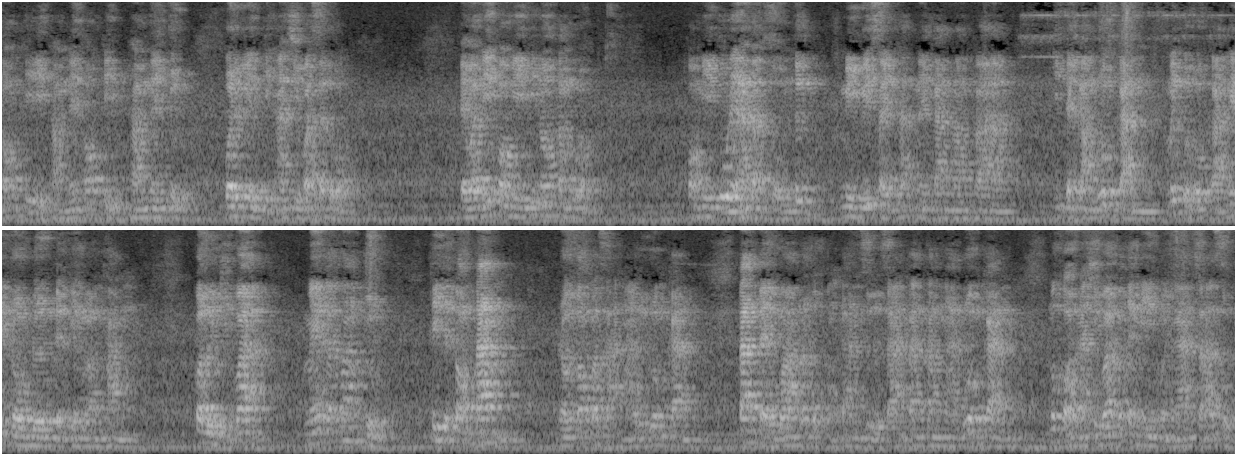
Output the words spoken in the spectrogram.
ท้องที่ทำในท้องถิ่นทำในจุดบริเวณที่อาชีวะสะดวก แต่วันนี้พอมีพี่น้องตำรวจ พอมีผู้บริหารระดับสูงซึ่งมีวิสัยทัศน์ในการนำพากิจกรรมร่วมกัน ไม่เปิดโอกาสให้เราเดินแต่เพียงลำพังก็เลยคิดว่าแม้กระทั่งจุดที่จะต้องตั้ง เราต้องประสานหารือร่วมกัน ตั้งแต่วางระบบของการสื่อสารการทำงานร่วมกัน เมื่อก่อนอาชีวะก็จะมีหน่วยงานสาธารณสุข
